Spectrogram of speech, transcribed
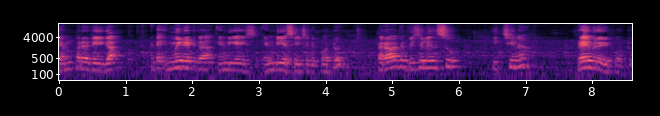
టెంపరీగా అంటే ఇమ్మీడియట్గా ఎన్డిఎస్ ఎన్డీఎస్ ఇచ్చిన రిపోర్టు తర్వాత విజిలెన్స్ ఇచ్చిన ప్రైమరీ రిపోర్టు.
